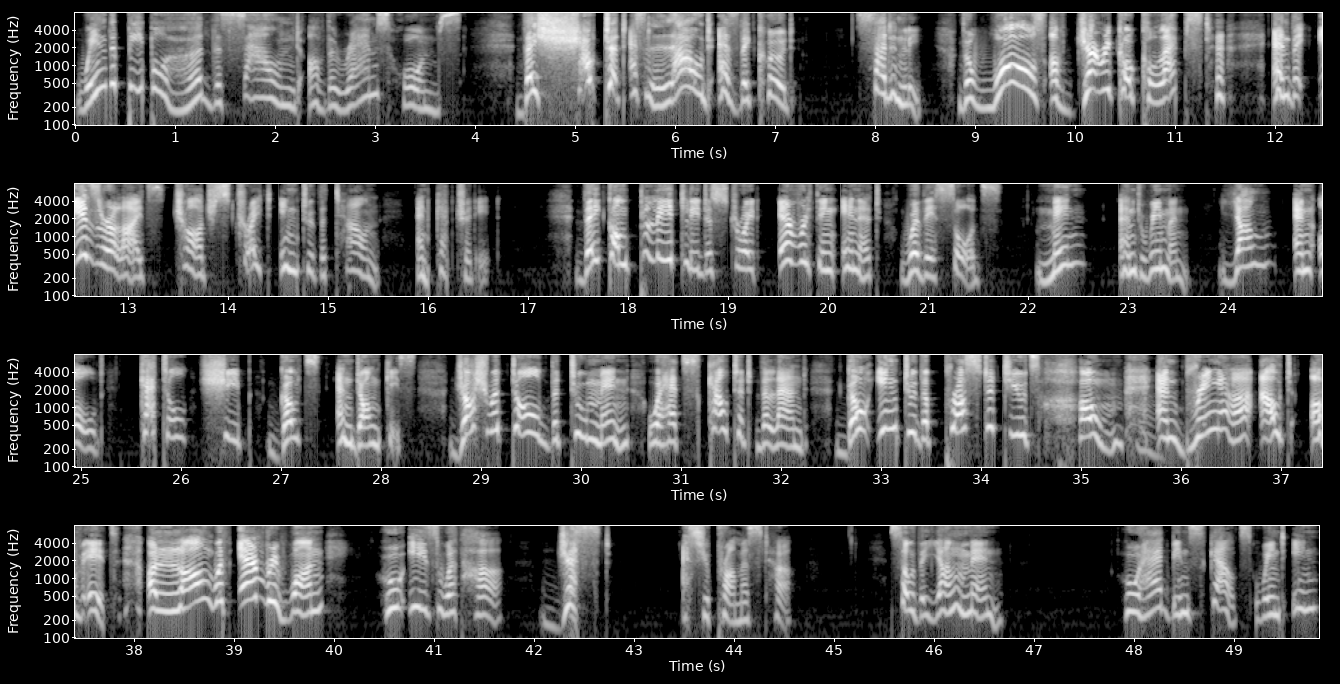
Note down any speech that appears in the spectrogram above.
When the people heard the sound of the ram's horns, they shouted as loud as they could. Suddenly, the walls of Jericho collapsed, and the Israelites charged straight into the town and captured it. They completely destroyed everything in it with their swords men and women, young and old, cattle, sheep, goats, and donkeys. Joshua told the two men who had scouted the land, Go into the prostitute's home mm. and bring her out of it, along with everyone who is with her, just as you promised her. So the young men who had been scouts went in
